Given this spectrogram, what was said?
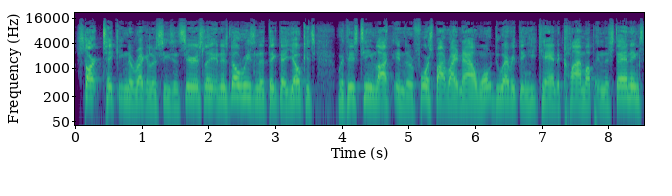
start taking the regular season seriously, and there's no reason to think that Jokic, with his team locked into the fourth spot right now, won't do everything he can to climb up in the standings.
